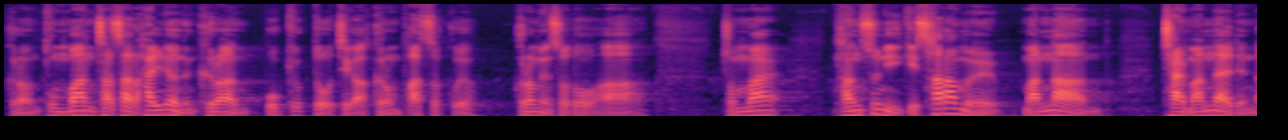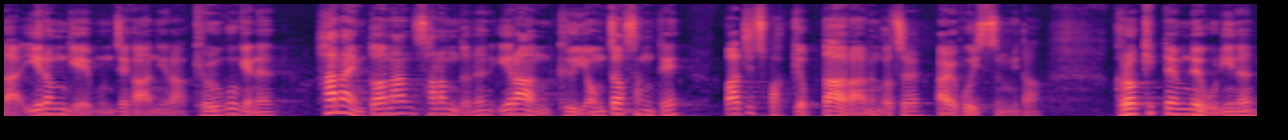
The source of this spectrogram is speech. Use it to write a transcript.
그런 돈반 자살을 하려는 그러한 목격도 제가 그런 봤었고요. 그러면서도 아 정말 단순히 이게 사람을 만나 잘 만나야 된다 이런 게 문제가 아니라 결국에는 하나님 떠난 사람들은 이러한 그 영적 상태 빠질 수밖에 없다라는 것을 알고 있습니다. 그렇기 때문에 우리는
